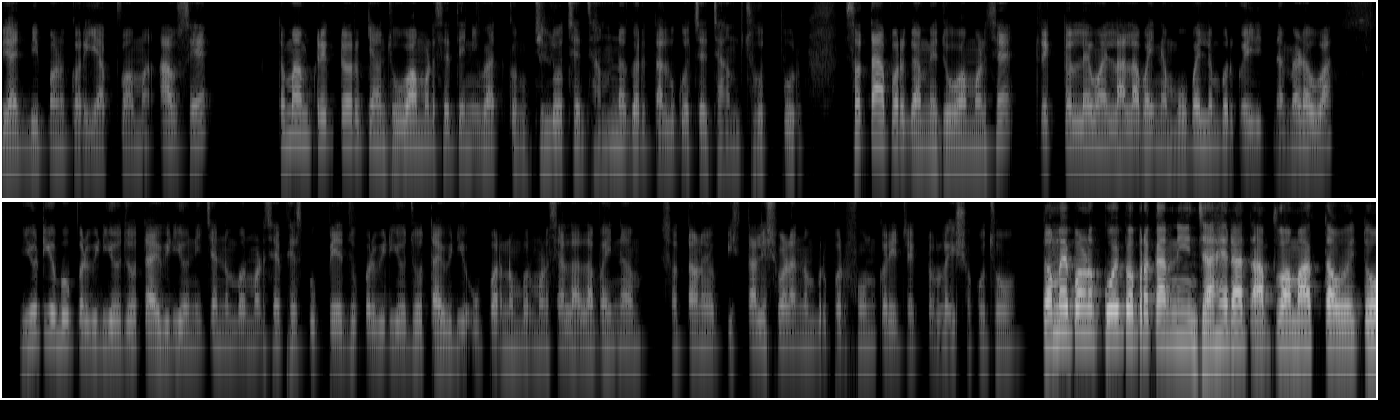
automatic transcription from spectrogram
વ્યાજબી પણ કરી આપવામાં આવશે. તમામ ટ્રેક્ટર ક્યાં જોવા મળશે તેની વાત કરું. જિલ્લો છે, જામનગર, તાલુકો છે જામ જોધપુર સત્તાપર ગામે જોવા મળશે. ટ્રેક્ટર લેવા લાલાભાઈના મોબાઈલ નંબર કઈ રીતના મેળવવા? યુટ્યુબ ઉપર વીડિયો જોતા વીડિયો નીચે નંબર મળશે. ફેસબુક પેજ ઉપર વીડિયો જોતા વીડિયો ઉપર નંબર મળશે. લાલાભાઈના સત્તાણું પિસ્તાલીસ વાળા નંબર પર ફોન કરી ટ્રેક્ટર લઈ શકો છો. તમે પણ કોઈ પણ પ્રકારની જાહેરાત આપવા માંગતા હોય તો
